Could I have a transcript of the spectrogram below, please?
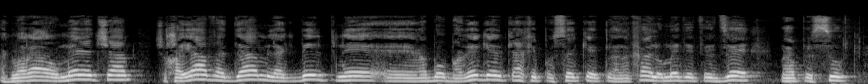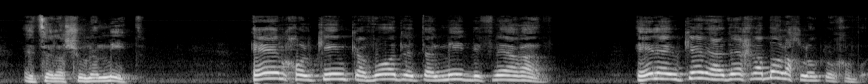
הגמרא אומרת שם שחייב אדם להגביל פני אה, רבו ברגל, כך היא פוסקת להלכה, לומדת את זה מהפסוק אצל השונמית. אין חולקים כבוד לתלמיד בפני הרב, אלא אם כן היה דרך רבו לחלוק לו כבוד.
